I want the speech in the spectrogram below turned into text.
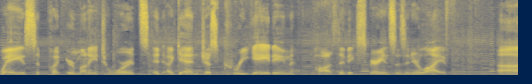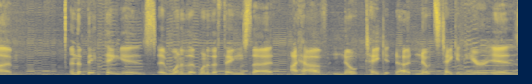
ways to put your money towards it again, just creating positive experiences in your life. Um, and the big thing is and one of the one of the things that I have note taken uh, notes taken here is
